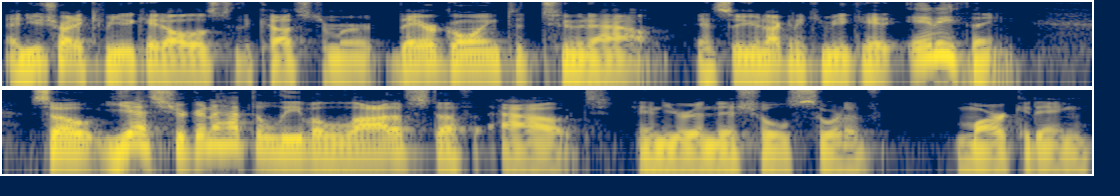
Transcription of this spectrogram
and you try to communicate all those to the customer, they are going to tune out. And so you're not going to communicate anything. So, yes, you're going to have to leave a lot of stuff out in your initial sort of marketing,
